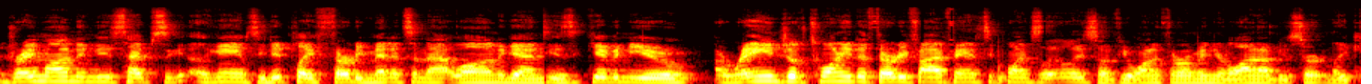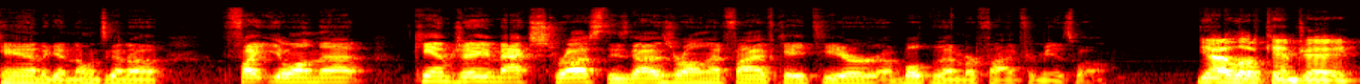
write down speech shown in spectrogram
Draymond in these types of games. He did play 30 minutes in that one. Again, he's given you a range of 20 to 35 fantasy points lately. So if you want to throw him in your lineup, you certainly can. Again, no one's gonna fight you on that. Cam J, Max Strus, these guys are all in that 5K tier. Uh, both of them are fine for me as well. Yeah, I love Cam J.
